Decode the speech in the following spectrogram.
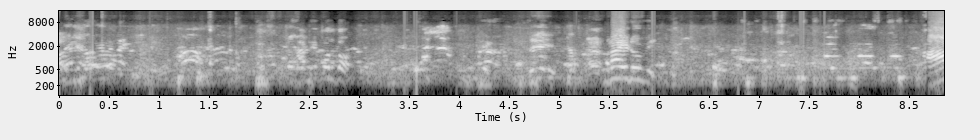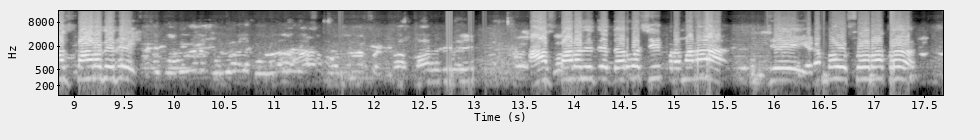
आले राईट उभी आज पारा देते आज पारा देते दरवर्षी प्रमाणात जे यडंबा उत्सव राहत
